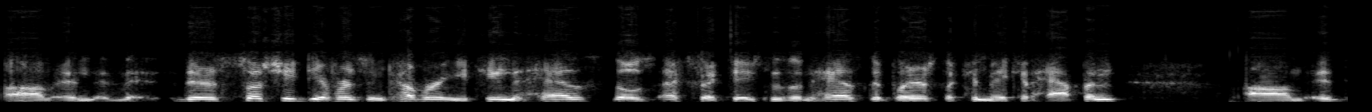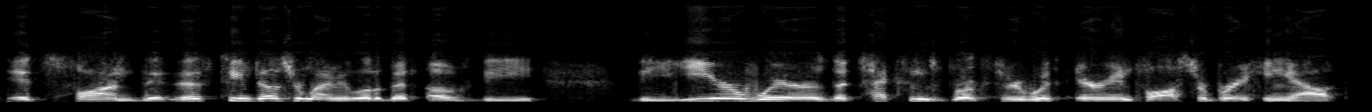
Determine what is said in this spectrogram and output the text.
Um, and, and there's such a difference in covering a team that has those expectations and has the players that can make it happen. Um, it, it's fun. This team does remind me a little bit of the the year where the Texans broke through with Arian Foster breaking out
